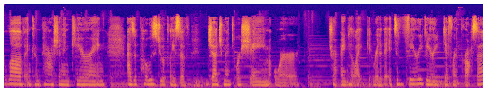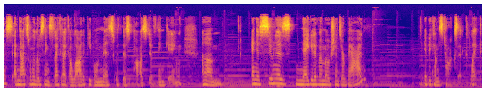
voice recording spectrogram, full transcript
love and compassion and caring as opposed to a place of judgment or shame or trying to like get rid of it. It's a very very different process and that's one of those things that i feel like a lot of people miss with this positive thinking. Um, and as soon as negative emotions are bad it becomes toxic. Like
